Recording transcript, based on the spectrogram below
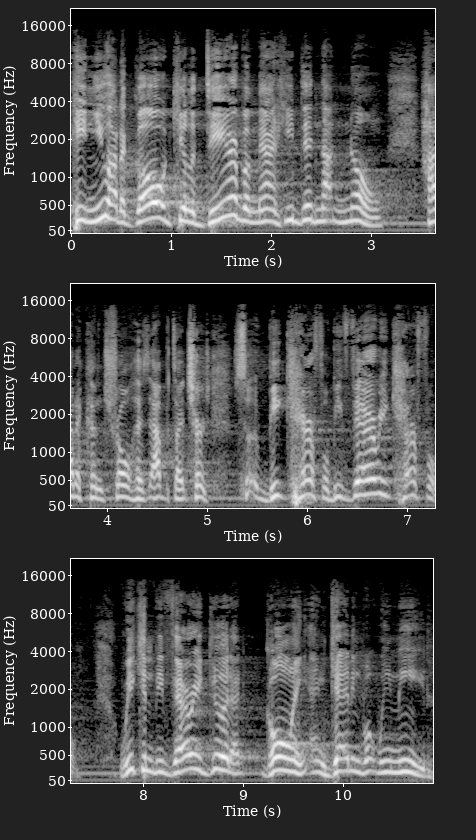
He knew how to go and kill a deer, but man, he did not know how to control his appetite. Church, so be careful, be very careful we can be very good at going and getting what we need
